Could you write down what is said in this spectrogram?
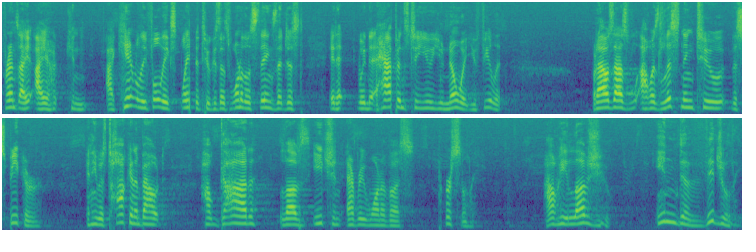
friends, I, I, can, I can't really fully explain it to you because it's one of those things that just, it, when it happens to you, you know it, you feel it. But I was, I was, I was listening to the speaker, and he was talking about how God loves each and every one of us personally, how he loves you individually.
